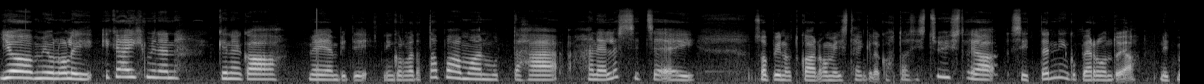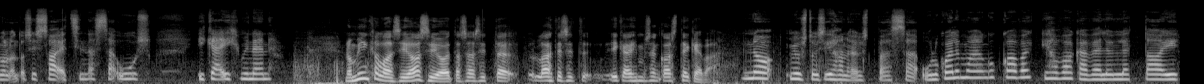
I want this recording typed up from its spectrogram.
Joo, minulla oli ikäihminen, kenen kanssa meidän piti niin ruveta tapaamaan, mutta hä, hänelle sit se ei sopinutkaan omista henkilökohtaisista syistä ja sitten niin peruuntui. Ja nyt minulla on tosissaan etsinnässä uusi ikäihminen. No minkälaisia asioita sä sitten lähtisit ikäihmisen kanssa tekemään? No minusta olisi ihana just päässä ulkoilemaan jonkun kanssa vaikka ihan vaan kävelylle tai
